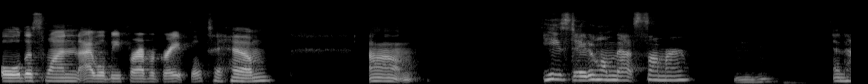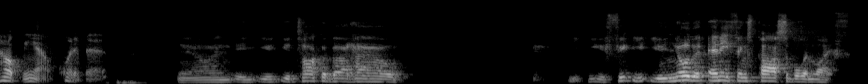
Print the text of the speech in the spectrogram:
oldest one, I will be forever grateful to him. Um, he stayed home that summer mm-hmm. and helped me out quite a bit. You know, and you, you talk about how you, feel, you know that anything's possible in life,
